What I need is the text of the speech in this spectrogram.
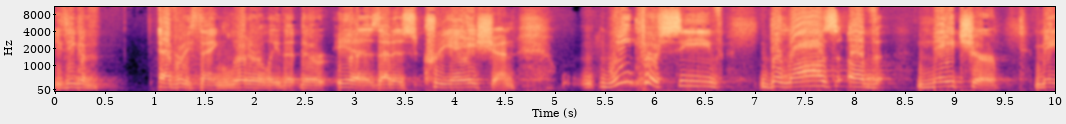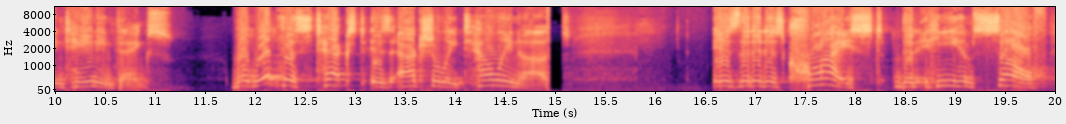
You think of everything, literally, that there is, that is creation. We perceive the laws of nature maintaining things. But what this text is actually telling us is that it is Christ that he himself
